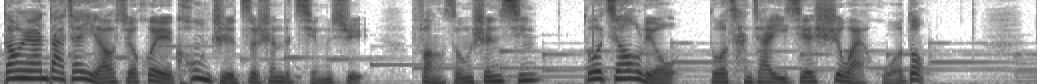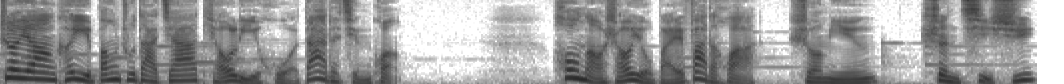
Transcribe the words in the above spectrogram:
当然，大家也要学会控制自身的情绪，放松身心，多交流，多参加一些室外活动，这样可以帮助大家调理火大的情况。后脑勺有白发的话，说明肾气虚。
